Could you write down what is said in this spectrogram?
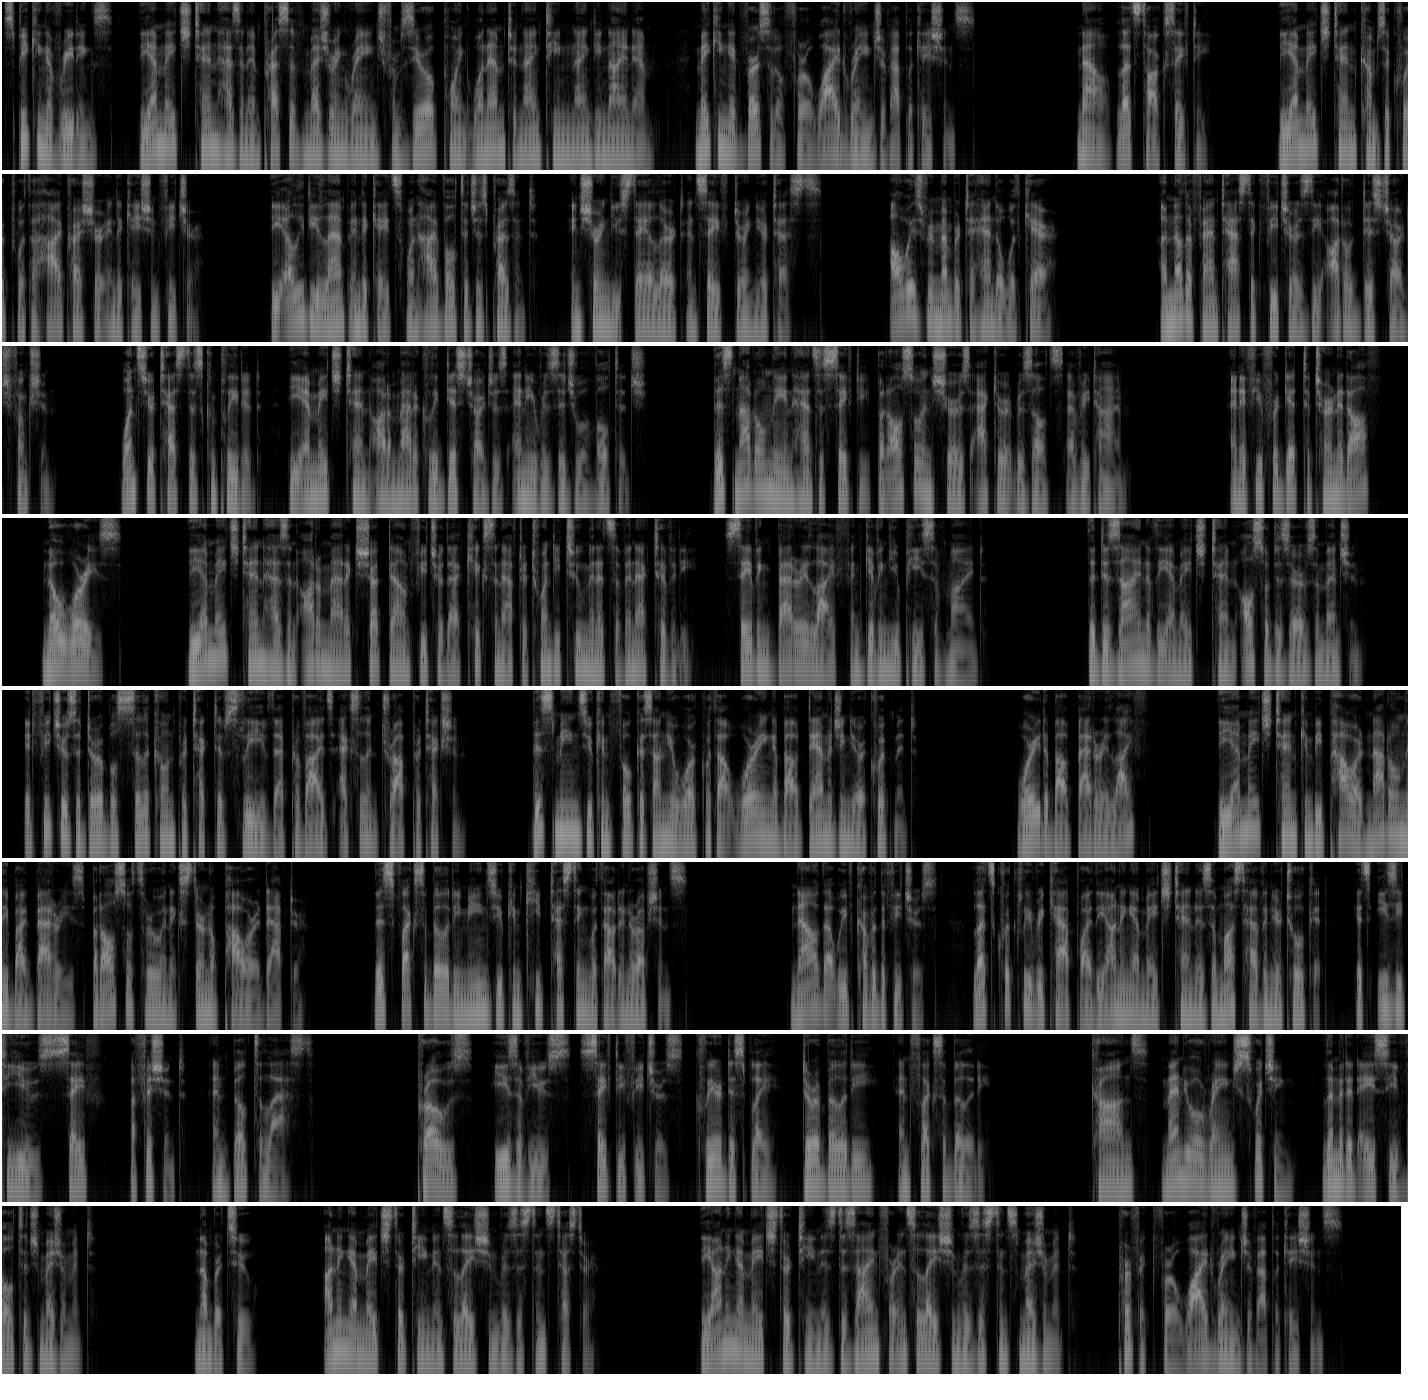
Speaking of readings, the MH10 has an impressive measuring range from 0.1m to 1999m, making it versatile for a wide range of applications. Now, let's talk safety. The MH10 comes equipped with a high pressure indication feature. The LED lamp indicates when high voltage is present, ensuring you stay alert and safe during your tests. Always remember to handle with care. Another fantastic feature is the auto discharge function. Once your test is completed, the MH10 automatically discharges any residual voltage. This not only enhances safety but also ensures accurate results every time. And if you forget to turn it off? No worries. The MH10 has an automatic shutdown feature that kicks in after 22 minutes of inactivity, saving battery life and giving you peace of mind. The design of the MH10 also deserves a mention. It features a durable silicone protective sleeve that provides excellent drop protection. This means you can focus on your work without worrying about damaging your equipment. Worried about battery life? The MH10 can be powered not only by batteries but also through an external power adapter. This flexibility means you can keep testing without interruptions. Now that we've covered the features, let's quickly recap why the Aneng MH10 is a must have in your toolkit. It's easy to use, safe, efficient, and built to last. Pros ease of use, safety features, clear display, durability, and flexibility. Cons manual range switching, limited AC voltage measurement. Number 2. Aneng MH13 Insulation Resistance Tester. The Aneng MH13 is designed for insulation resistance measurement, perfect for a wide range of applications.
